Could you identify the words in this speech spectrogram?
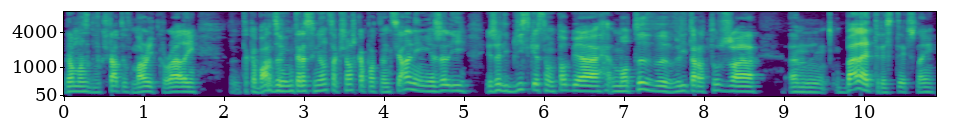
Romans dwóch światów Marie Corelli, taka bardzo interesująca książka potencjalnie, jeżeli, jeżeli bliskie są Tobie motywy w literaturze beletrystycznej,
